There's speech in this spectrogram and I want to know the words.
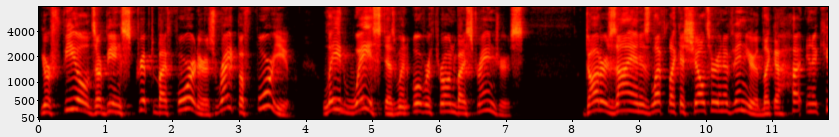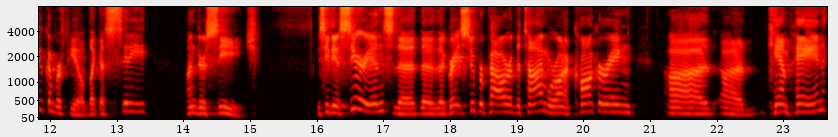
your fields are being stripped by foreigners right before you, laid waste as when overthrown by strangers. Daughter Zion is left like a shelter in a vineyard, like a hut in a cucumber field, like a city under siege. You see, the Assyrians, the, the, the great superpower of the time, were on a conquering uh, uh, campaign,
